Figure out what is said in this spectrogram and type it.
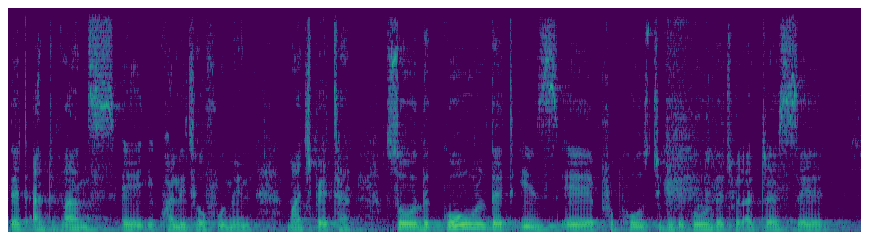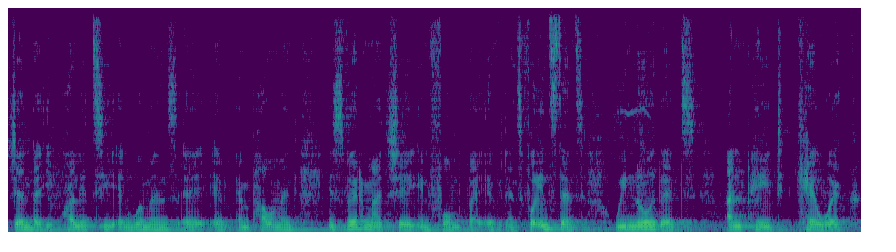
that advance equality of women much better. So the goal that is uh, proposed to be the goal that will address uh, gender equality and women's uh, empowerment is very much uh, informed by evidence. For instance, we know that unpaid care work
